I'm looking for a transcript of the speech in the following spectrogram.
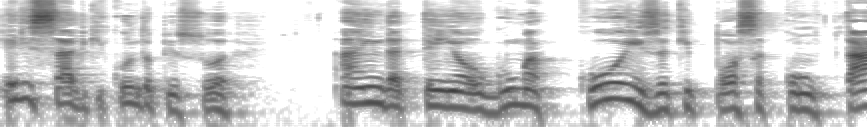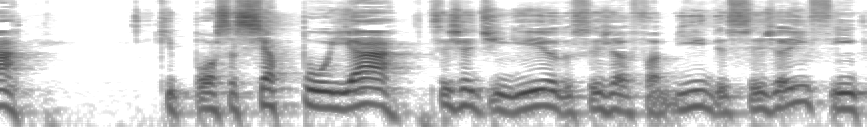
ele sabe que quando a pessoa ainda tem alguma coisa que possa contar, que possa se apoiar, seja dinheiro, seja família, seja, enfim,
